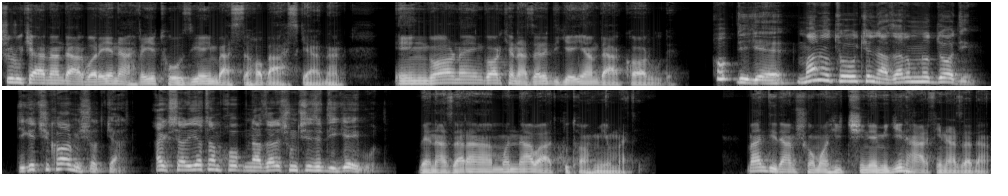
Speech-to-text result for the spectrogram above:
شروع کردن درباره نحوه توزیع این بسته ها بحث کردن. انگار نه انگار که نظر دیگه ای هم در کار بوده. خب دیگه من و تو که نظرمون رو دادیم. دیگه چی کار می‌شد کرد؟ اکثریت هم خب نظرشون چیز دیگه ای بود. به نظرم ما نباید کوتاه می اومدیم من دیدم شما هیچی نمیگین حرفی نزدم.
